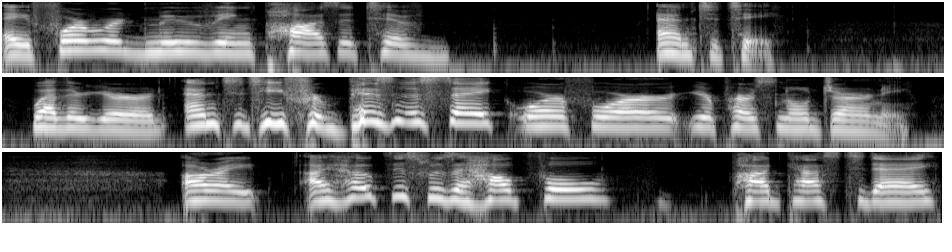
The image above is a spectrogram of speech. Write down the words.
a forward moving, positive entity. whether you're an entity for business sake or for your personal journey. All right, I hope this was a helpful podcast today,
